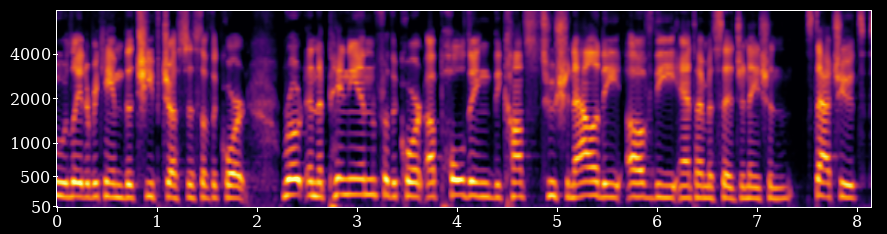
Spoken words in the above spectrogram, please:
who later became the Chief Justice of the court, wrote an opinion for the court upholding the constitutionality of the anti miscegenation statutes,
